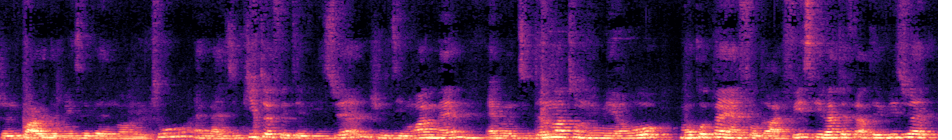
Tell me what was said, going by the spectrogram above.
Je lui parlais de mes événements et tout. Elle m'a dit Qui te fait tes visuels? Je lui dis Moi-même. Elle me dit Donne-moi ton numéro. Mon copain est infographiste. Il va te faire tes visuels.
